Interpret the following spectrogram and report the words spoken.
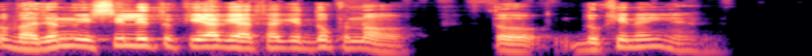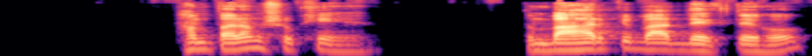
तो भजन इसीलिए तो किया गया था कि दुख ना हो तो दुखी नहीं है। हम परम सुखी हैं। तुम बाहर की बात देखते हो,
